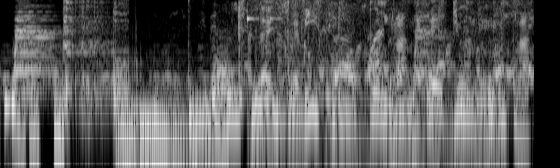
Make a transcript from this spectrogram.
La entrevista con Ramsés Yunes.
